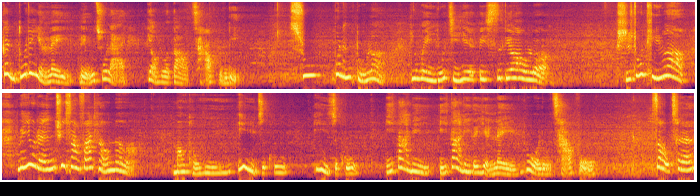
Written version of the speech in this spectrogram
更多的眼泪流出来。掉落到茶壶里，书不能读了，因为有几页被撕掉了。时钟停了，没有人去上发条呢。猫头鹰一直哭，一直哭，一大粒一大粒的眼泪落入茶壶。早晨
